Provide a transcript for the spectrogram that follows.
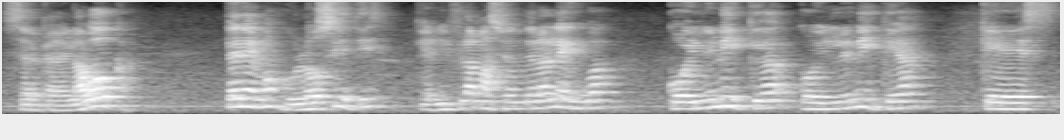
cerca de la boca. Tenemos glositis, que es la inflamación de la lengua, coiliniquea, coiliniquea que es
